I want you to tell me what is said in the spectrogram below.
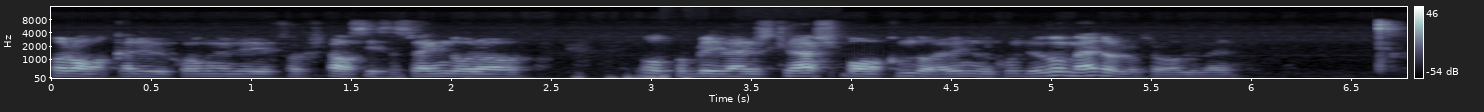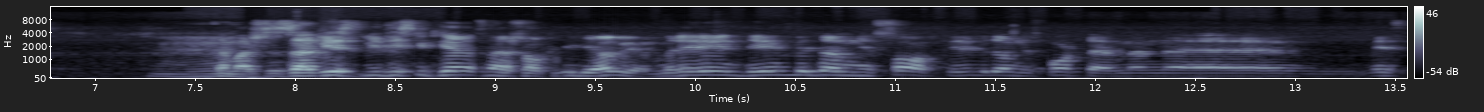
på raka utgången i första, sista sväng då. då och på bli världens krasch bakom då. Jag vet inte, du var med då, tror jag, Oliver? Mm. Så här, visst, vi diskuterar sådana här saker, det gör vi ju. Men det är, det är en bedömningssak, det är en bedömningssport där. Men eh, visst,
